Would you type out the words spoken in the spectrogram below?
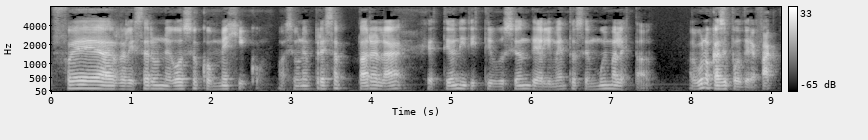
fue a realizar un negocio con México, o sea, una empresa para la gestión y distribución de alimentos en muy mal estado, algunos casi putrefactos.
